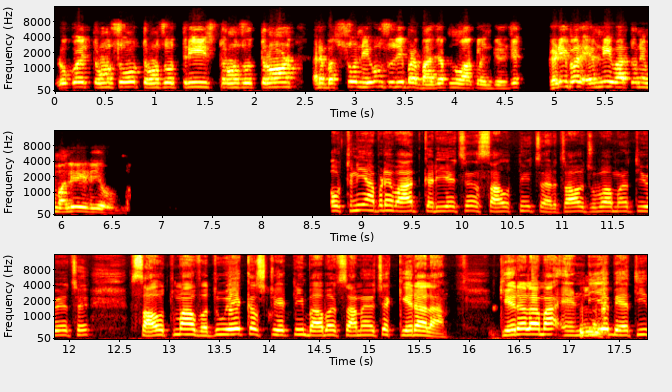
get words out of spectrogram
લોકોએ ત્રણસો ત્રણસો ત્રીસ ત્રણસો ત્રણ અને બસો નેવું સુધી પણ ભાજપનું આકલન કર્યું છે. ઘડીભર એમની વાતોને મળી રહ્યું સાઉથની આપણે વાત કરીએ છીએ સાઉથની ચર્ચાઓ જોવા મળતી હોય છે. સાઉથમાં વધુ એક સ્ટેટની બાબત સામે છે કેરાલા. કેરાલામાં એનડીએ બેથી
